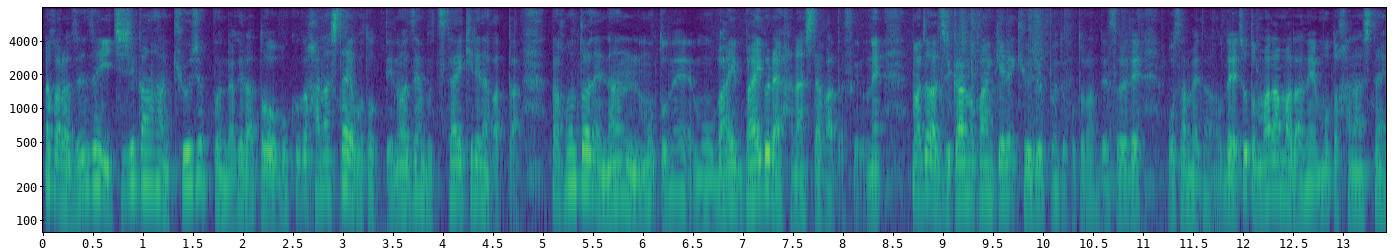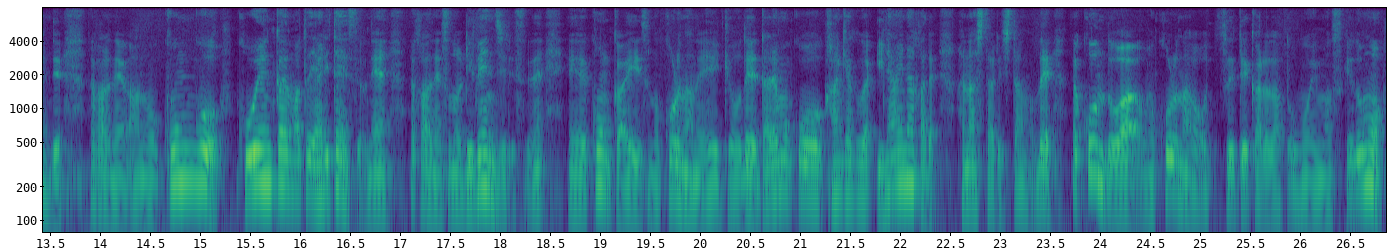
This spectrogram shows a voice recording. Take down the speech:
だから全然1時間半90分だけだと僕が話したいことっていうのは全部伝えきれなかった。だから本当はねなんもっとねもう倍倍ぐらい話したかったですけどね。まあだから時間の関係で90分ってことなんでそれで収めたのでちょっとまだまだねもっと話したいんで。だからねあの今後講演会またやりたいですよね。だからね、そのリベンジですね。えー、今回、そのコロナの影響で誰もこう観客がいない中で話したりしたので、今度はコロナが落ち着いてからだと思いますけども、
